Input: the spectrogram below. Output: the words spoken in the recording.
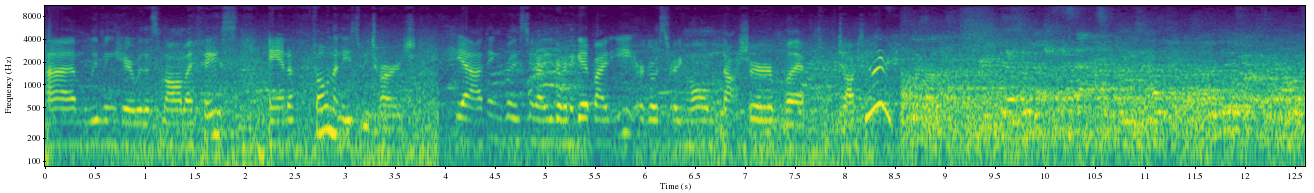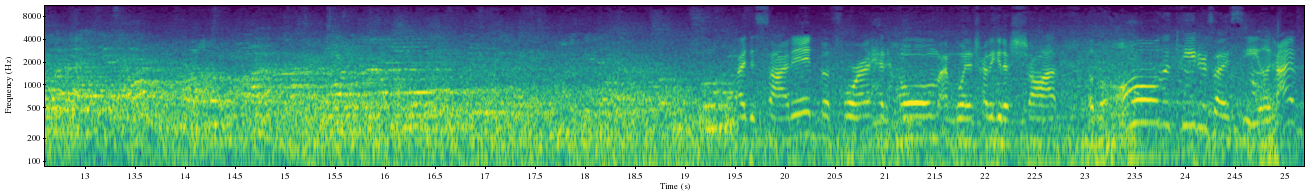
I'm leaving here with a smile on my face and a phone that needs to be charged. Yeah, I think really soon I'm either gonna get a bite to eat or go straight home, not sure, but talk to you later. I decided before I head home, I'm going to try to get a shot of all the theaters I see. Like I've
